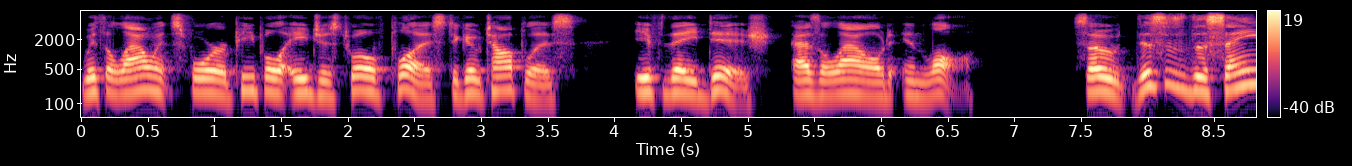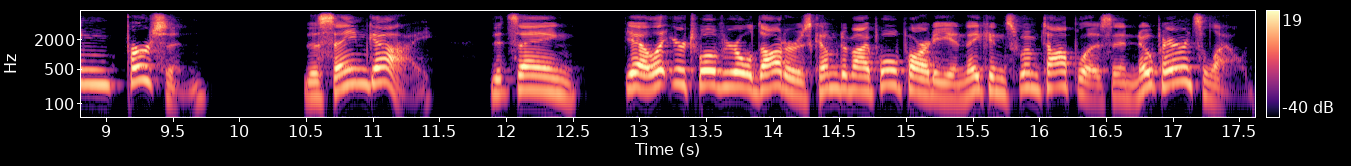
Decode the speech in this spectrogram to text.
with allowance for people ages 12 plus to go topless if they dish as allowed in law. So this is the same person, the same guy that's saying, yeah, let your 12 year old daughters come to my pool party and they can swim topless and no parents allowed.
